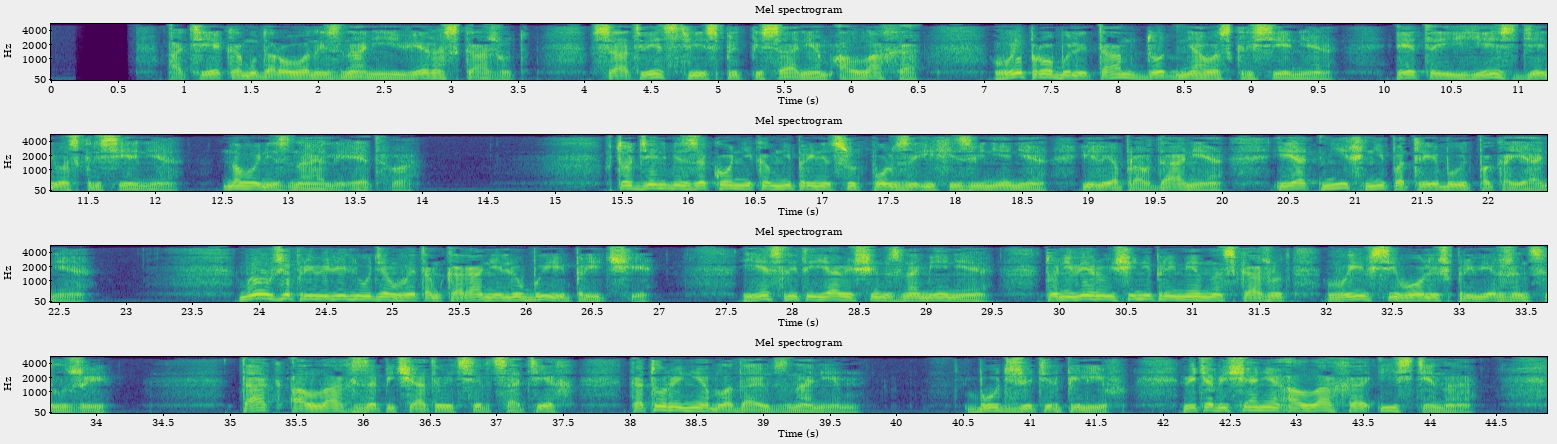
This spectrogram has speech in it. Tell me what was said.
А те, кому дарованы знания и вера, скажут, в соответствии с предписанием Аллаха, вы пробыли там до дня воскресения. Это и есть день воскресения, но вы не знали этого. В тот день беззаконникам не принесут пользы их извинения или оправдания, и от них не потребуют покаяния. Мы уже привели людям в этом Коране любые притчи. Если ты явишь им знамения, то неверующие непременно скажут «Вы всего лишь приверженцы лжи». Так Аллах запечатывает сердца тех, которые не обладают знанием. Будь же терпелив, ведь обещание Аллаха — истина,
